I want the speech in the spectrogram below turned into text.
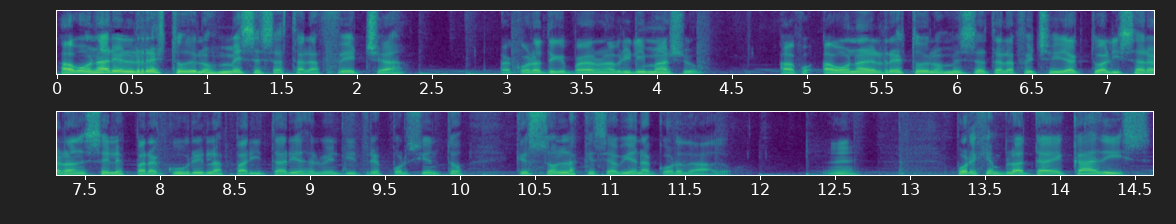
abonar el resto de los meses hasta la fecha, acuérdate que pagaron abril y mayo, abonar el resto de los meses hasta la fecha y actualizar aranceles para cubrir las paritarias del 23% que son las que se habían acordado. ¿eh? Por ejemplo, a TAE Cádiz,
